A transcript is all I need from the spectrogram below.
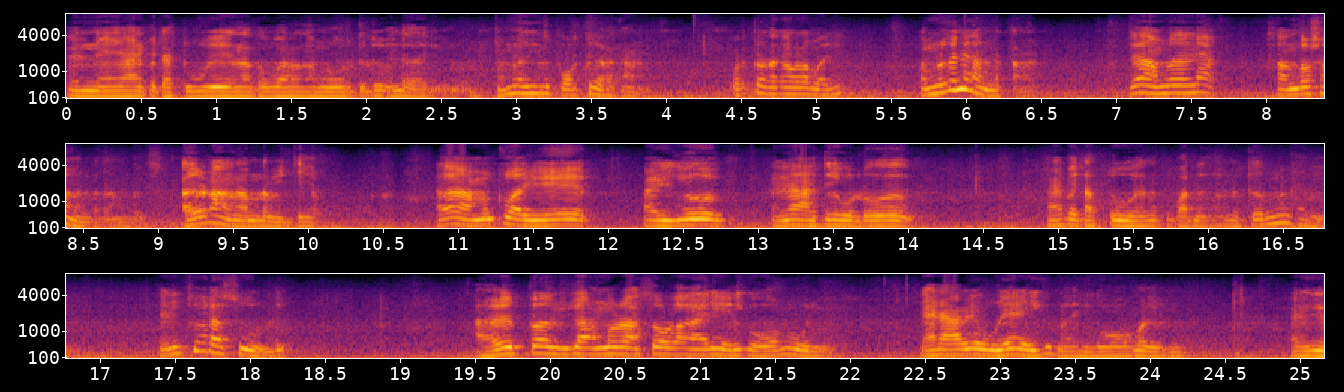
പിന്നെ ഞാനിപ്പോൾ ചത്തുപോയി എന്നൊക്കെ പറഞ്ഞ് നമ്മൾ ഓർത്തിട്ട് വലിയ കാര്യമുള്ളൂ നമ്മൾ അതിൽ പുറത്ത് കിടക്കണം. പുറത്ത് കിടക്കാനുള്ള വഴി നമ്മൾ തന്നെ കണ്ടെത്തണം. ഇത് നമ്മൾ തന്നെ സന്തോഷം കണ്ടെത്തണം അതുകൊണ്ടാണ് നമ്മുടെ വിജയം. അതാണ് നമുക്ക് വഴിയേ അഴിയോ എന്നെ ആഴ്ച കൊണ്ടുപോകും. ഞാനിപ്പോൾ ടത്തു എന്നൊക്കെ പറഞ്ഞ് കണ്ടിട്ട് ഒന്നും കാര്യമില്ല. എനിക്കൊരു അസുഖമുണ്ട്. അതിപ്പോൾ എനിക്ക് അങ്ങോട്ട് അസുഖമുള്ള കാര്യം എനിക്ക് ഓർമ്മ പോലും ഞാൻ രാവിലെ ഉള്ളിയായിരിക്കും എനിക്ക് ഓർമ്മ വരുന്നു എനിക്ക്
